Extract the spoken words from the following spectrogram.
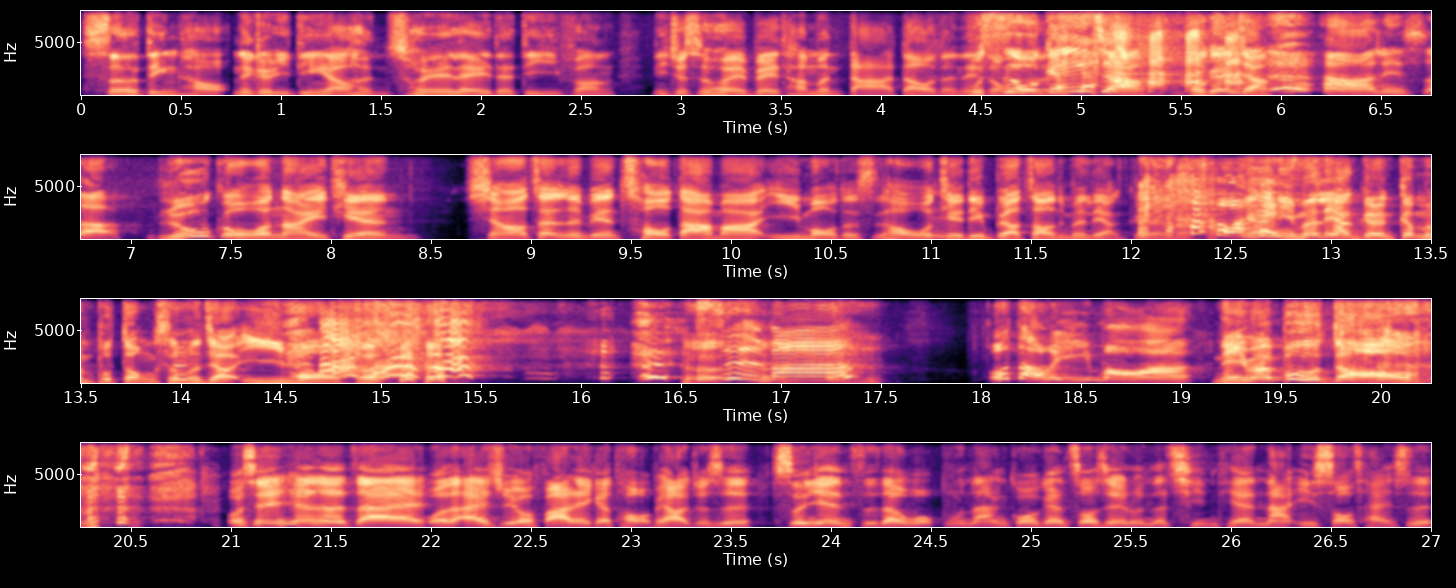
设定好那个一定要很催泪的地方，你就是会被他们打到的那种。不是，我跟你讲，我跟你讲，好，你说，如果我哪一天想要在那边抽大麻 emo 的时候，我铁定不要找你们两个人，因为你们两个人根本不懂什么叫 emo，是吗？我懂 emo 啊，你们不懂。我前几天呢，在我的 IG 有发了一个投票，就是孙燕姿的《我不难过》跟周杰伦的《晴天》哪一首才是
